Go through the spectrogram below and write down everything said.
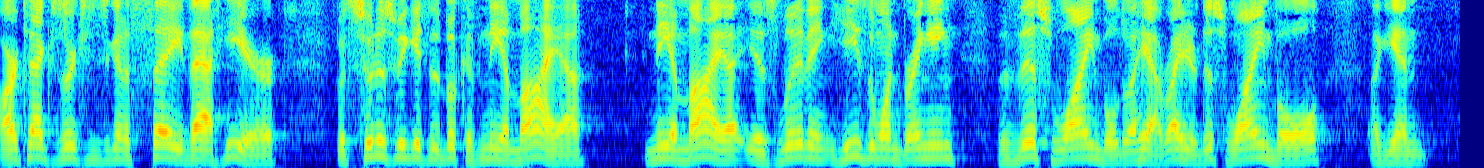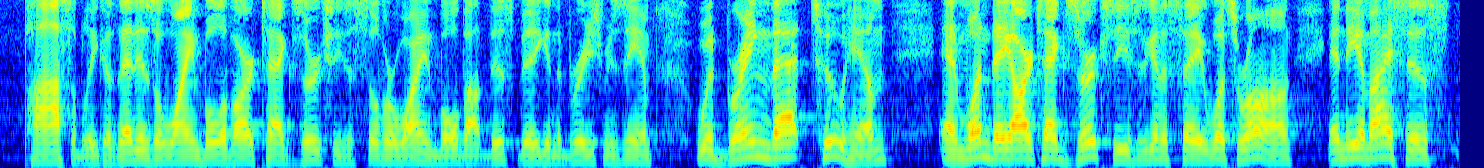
Artaxerxes is going to say that here, but soon as we get to the book of Nehemiah, Nehemiah is living, he's the one bringing this wine bowl. Yeah, right here, this wine bowl, again, possibly, because that is a wine bowl of Artaxerxes, a silver wine bowl about this big in the British Museum, would bring that to him. And one day Artaxerxes is going to say, What's wrong? And Nehemiah says,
